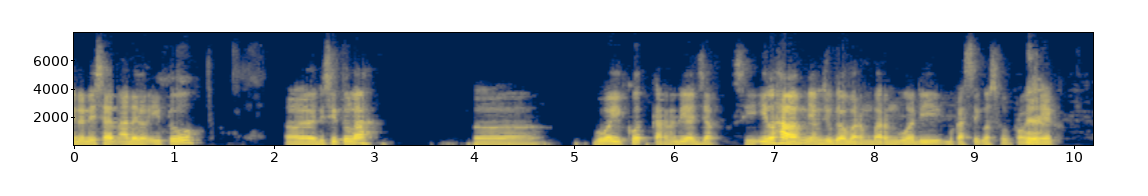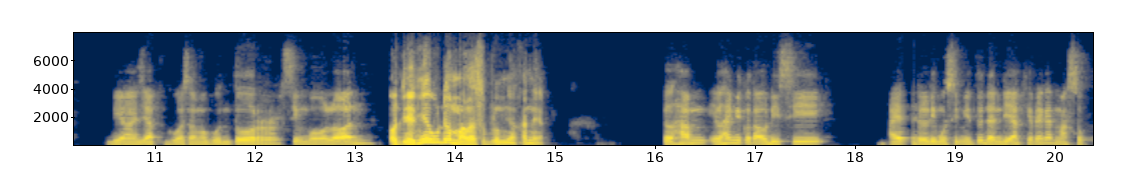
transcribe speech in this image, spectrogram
Indonesian Idol itu eh, di situlah eh, gue ikut karena diajak si Ilham yang juga bareng-bareng gue di Bekasi Gospel Project dia ngajak gue sama Guntur Simbolon Oh, dianya udah malah sebelumnya kan ya? Ilham Ilham ikut audisi Idol di musim itu dan dia akhirnya kan masuk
